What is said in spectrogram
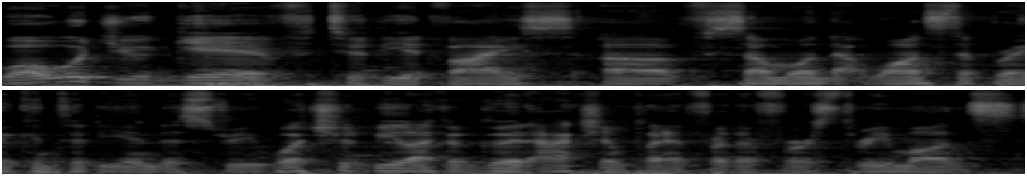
what would you give to the advice of someone that wants to break into the industry? What should be like a good action plan for their first three months?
